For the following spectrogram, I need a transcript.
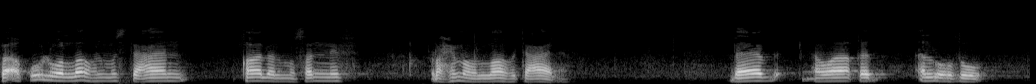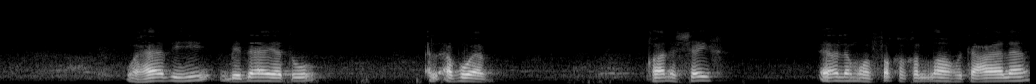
فأقول والله المستعان قال المصنف رحمه الله تعالى. باب نواقض الوضوء. وهذه بداية الأبواب. قال الشيخ اعلم وفقك الله تعالى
